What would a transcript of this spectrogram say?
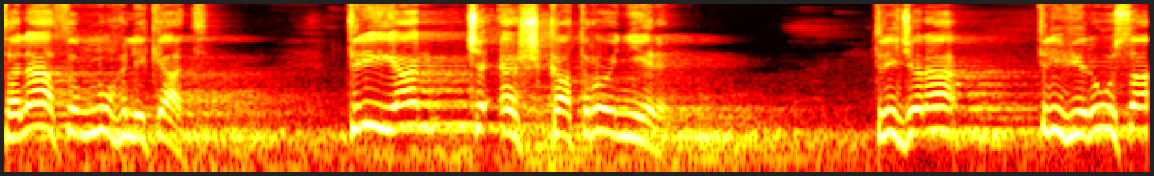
Thalathun muhlikat, tri janë që e shkatërrojnë njerin. Tri gjëra, tri virusa,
